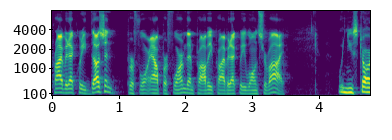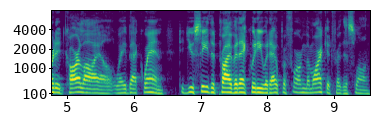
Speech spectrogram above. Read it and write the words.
private equity doesn't perform, outperform, then probably private equity won't survive. When you started Carlyle way back when, did you see that private equity would outperform the market for this long?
